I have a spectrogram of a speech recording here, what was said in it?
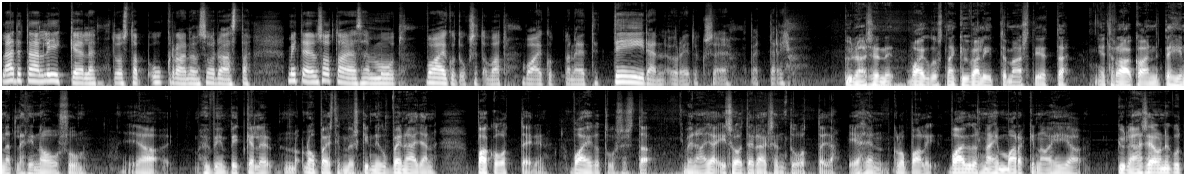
Lähdetään liikkeelle tuosta Ukrainan sodasta. Miten sota ja sen muut vaikutukset ovat vaikuttaneet teidän yritykseen, Petteri? Kyllä sen vaikutus näkyy välittömästi, että että raaka-aineiden hinnat lähti nousuun ja hyvin pitkälle no, nopeasti myöskin niin Venäjän pakotteiden vaikutuksesta. Venäjä iso teräksen tuottaja ja sen globaali vaikutus näihin markkinoihin ja kyllähän se on niin kuin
